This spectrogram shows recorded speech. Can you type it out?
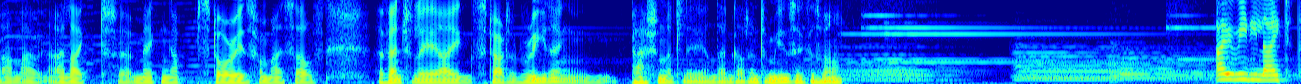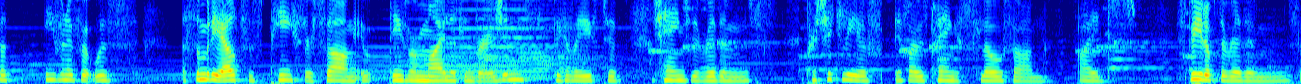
Um, I, I, liked uh, making up stories for myself. Eventually, I started reading passionately and then got into music as well. I really liked that even if it was somebody else's piece or song, it, these were my little versions because I used to change the rhythms. Particularly if, if I was playing a slow song, I'd speed up the rhythms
